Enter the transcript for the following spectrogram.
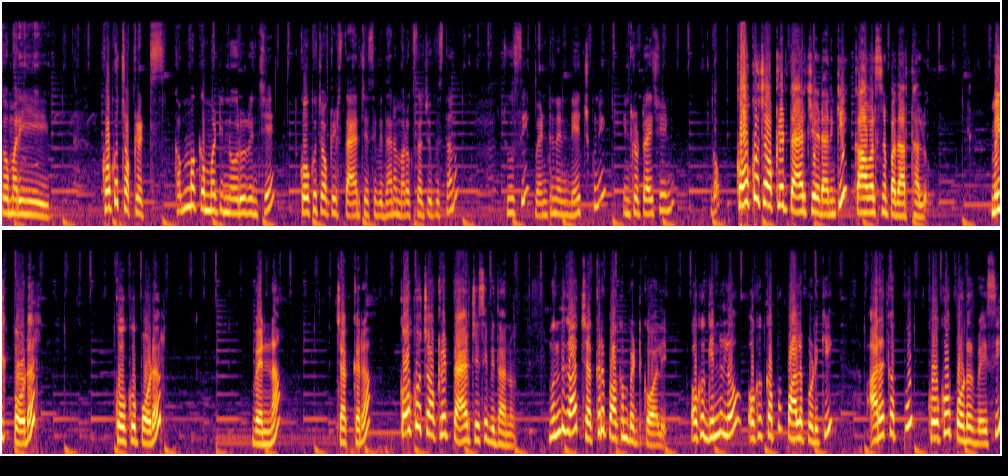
సో మరి కోకో చాక్లెట్స్ కమ్మ కమ్మటి నోరూరించే కోకో చాక్లెట్స్ తయారు చేసే విధానం మరొకసారి చూపిస్తాను. చూసి వెంటనే నేర్చుకుని ఇంట్లో ట్రై చేయండి. కోకో చాక్లెట్ తయారు చేయడానికి కావలసిన పదార్థాలు. మిల్క్ పౌడర్ కోకో పౌడర్ వెన్న చక్కెర. కోకో చాక్లెట్ తయారు చేసే విధానం. ముందుగా చక్కెర పాకం పెట్టుకోవాలి. ఒక గిన్నెలో ఒక కప్పు పాల పొడికి అరకప్పు కోకో పౌడర్ వేసి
